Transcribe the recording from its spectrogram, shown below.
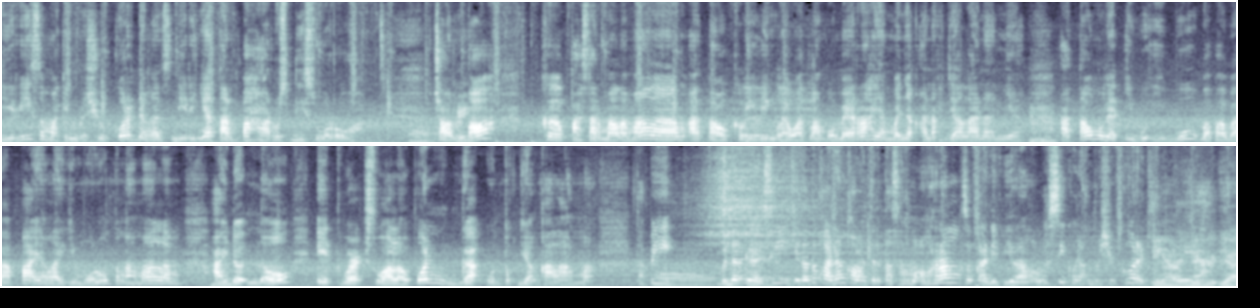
diri semakin bersyukur dengan sendirinya tanpa harus disuruh. Oh, Contoh ke pasar malam-malam atau keliling lewat lampu merah yang banyak anak jalanannya. Mm-mm. atau ngeliat ibu-ibu, bapak-bapak yang lagi mulung tengah malam. I Hmm. don't know, it works walaupun nggak untuk jangka lama. Tapi Oh. bener gak sih kita tuh kadang kalau cerita sama orang suka dibilang lu sih kurang bersyukur gitu Iya, ya. iya,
